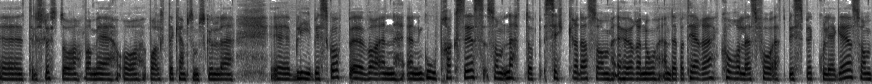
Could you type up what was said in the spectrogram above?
til slutt var med og valgte hvem som skulle eh, bli biskop, eh, var en, en, god praksis som nettopp sikrer det som jeg hører nå en debatterer, hvordan få et bispekollegium som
